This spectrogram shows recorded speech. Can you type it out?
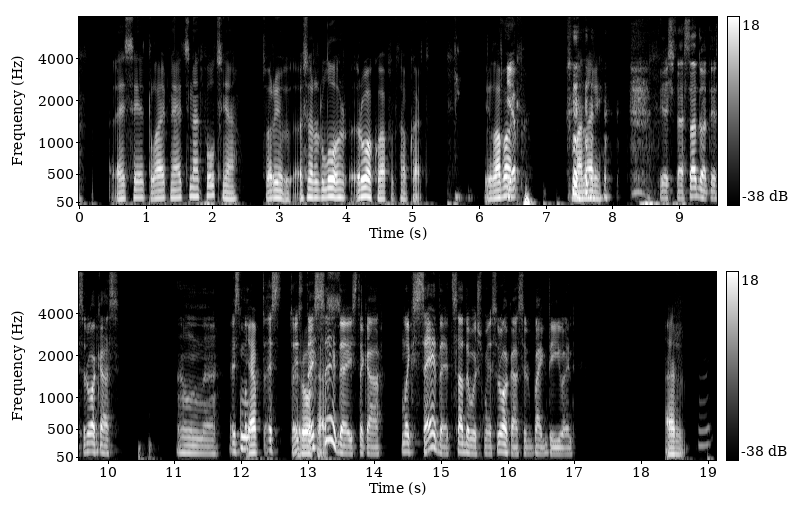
esiet laipni aicināti pulciņā. Es varu, es varu lo, roku aplikt apkārt. Ir labāk? Jep. Man arī. Tieši tā sadoties rokās. Un, uh, es es, es rokās. sēdēju, tā kā, man liekas, sēdēt, sadavušamies rokās ir baigi dīvaini. Ar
